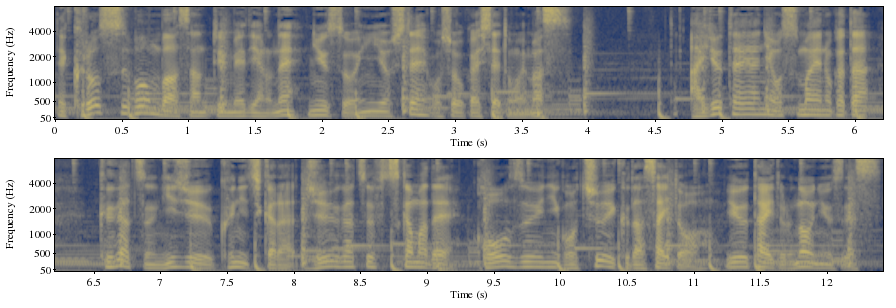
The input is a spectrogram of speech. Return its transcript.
でクロスボンバーさんというメディアのねニュースを引用してご紹介したいと思います。アユタヤにお住まいの方9月29日から10月2日まで洪水にご注意くださいというタイトルのニュースです。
